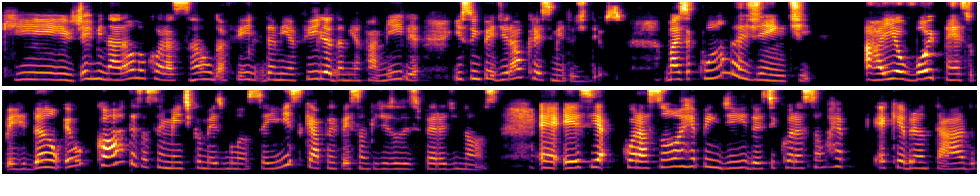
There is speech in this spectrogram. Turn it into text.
que germinarão no coração da, filha, da minha filha, da minha família, isso impedirá o crescimento de Deus. Mas quando a gente aí eu vou e peço perdão, eu corto essa semente que eu mesmo lancei. Isso que é a perfeição que Jesus espera de nós. É esse coração arrependido, esse coração é quebrantado,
